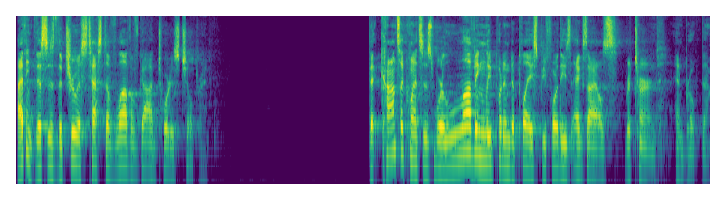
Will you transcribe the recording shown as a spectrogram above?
I think this is the truest test of love of God toward his children. That consequences were lovingly put into place before these exiles returned and broke them.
